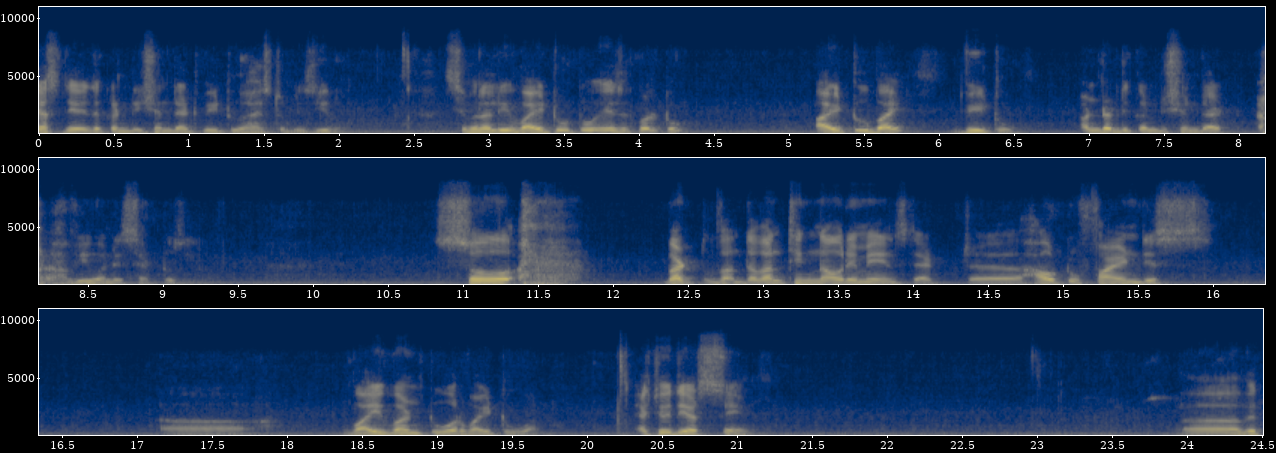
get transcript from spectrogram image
yes there is a condition that v2 has to be 0 similarly y22 is equal to i2 by v2 under the condition that v1 is set to 0 so, but the one thing now remains that uh, how to find this uh, y12 or y21. Actually, they are same. Uh, with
